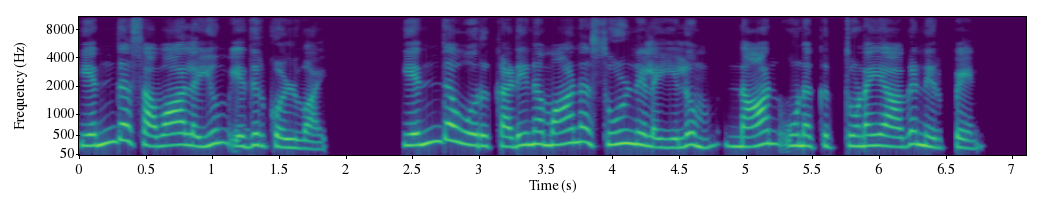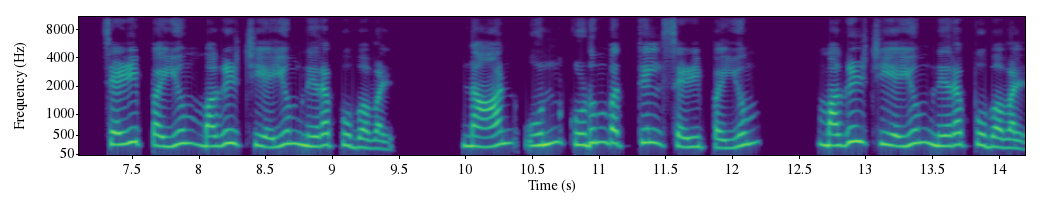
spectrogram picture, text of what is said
எந்த சவாலையும் எதிர்கொள்வாய். எந்த ஒரு கடினமான சூழ்நிலையிலும் நான் உனக்குத் துணையாக நிற்பேன். செழிப்பையும் மகிழ்ச்சியையும் நிரப்புபவள். நான் உன் குடும்பத்தில் செழிப்பையும் மகிழ்ச்சியையும் நிரப்புபவள்.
